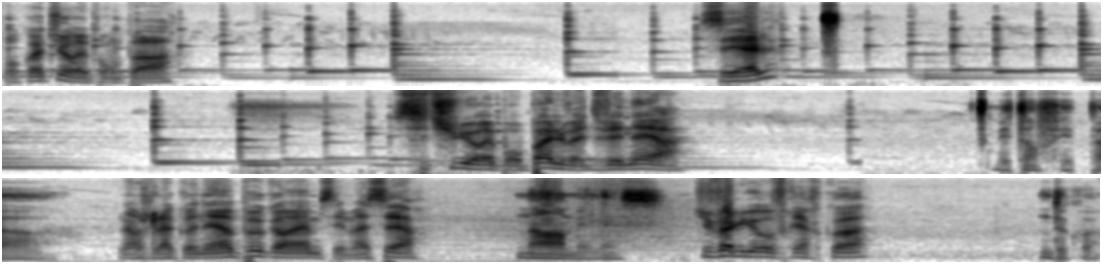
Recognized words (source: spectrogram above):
Pourquoi tu réponds pas C'est elle Si tu lui réponds pas, elle va être vénère. Mais t'en fais pas. Non, je la connais un peu quand même, c'est ma sœur. Non, mais laisse. Tu vas lui offrir quoi De quoi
